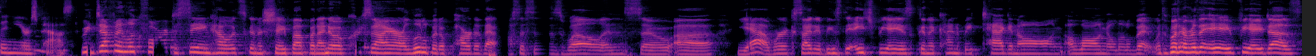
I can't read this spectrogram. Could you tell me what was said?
than years past. We definitely look forward to seeing how it's going to shape up. And I know Chris and I are a little bit a part of that process as well. And so, uh, yeah, we're excited because the HBA is going to kind of be tagging along, along a little bit with whatever the AAPA does.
